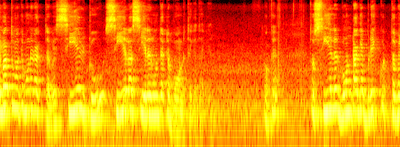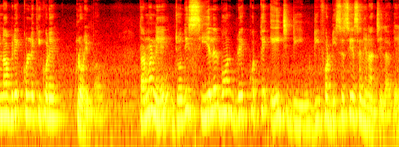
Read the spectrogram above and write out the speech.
এবার তোমাকে মনে রাখতে হবে সিএল টু সিএল আর সিএল এর মধ্যে একটা বন্ড থেকে থাকে। ওকে? তো সিএল এর বন্ডটা আগে ব্রেক করতে হবে, না ব্রেক করলে কি করে? ক্লোরিন পাবো। তার মানে যদি সিএল এর বন্ড ব্রেক করতে H D D for dissociation energy লাগে,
